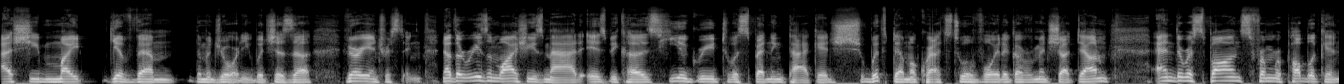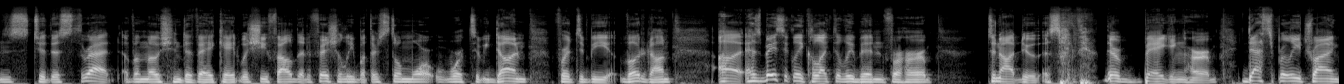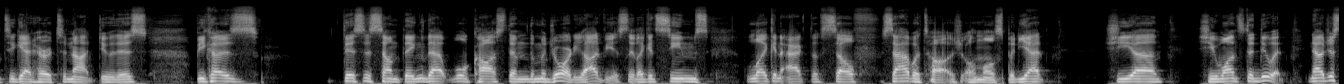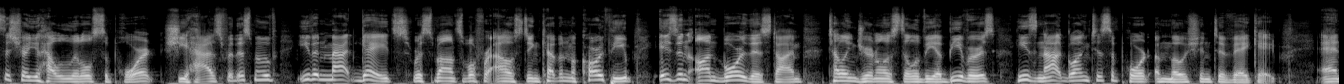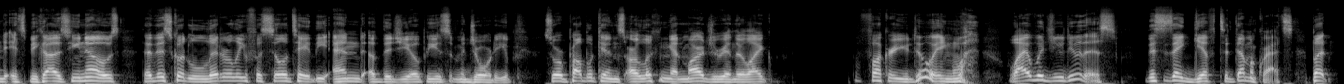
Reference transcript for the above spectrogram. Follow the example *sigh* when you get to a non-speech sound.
as she might give them the majority, which is uh, very interesting. Now, the reason why she's mad is because he agreed to a spending package with Democrats to avoid a government shutdown. And the response from Republicans to this threat of a motion to vacate, which she filed it officially, but there's still more work to be done for it to be voted on, uh, has basically collectively been for her to not do this. *laughs* Like they're, they're begging her, desperately trying to get her to not do this because this is something that will cost them the majority, obviously. Like it seems like an act of self sabotage almost, but yet she, uh, she wants to do it. Now, just to show you how little support she has for this move, even Matt Gaetz, responsible for ousting Kevin McCarthy, isn't on board this time, telling journalist Olivia Beavers he's not going to support a motion to vacate. And it's because he knows that this could literally facilitate the end of the GOP's majority. So Republicans are looking at Marjorie and they're like, what the fuck are you doing? *laughs* Why would you do this? This is a gift to Democrats. But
